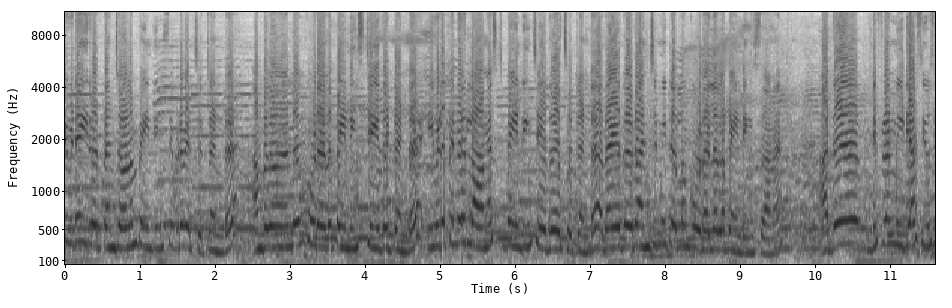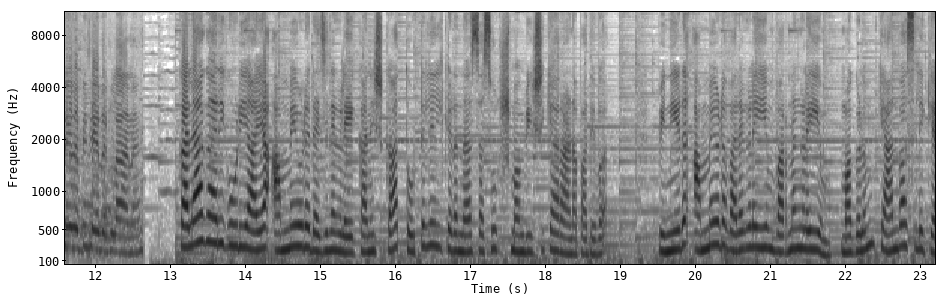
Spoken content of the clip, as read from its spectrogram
ഇവിടെ ഇരുപത്തഞ്ചോളം പെയിന്റിങ്സ് ഇവിടെ വെച്ചിട്ടുണ്ട്. അമ്പതോളം കൂടുതൽ പെയിന്റിങ്സ് ചെയ്തിട്ടുണ്ട്. ഇവിടെ പിന്നെ ഒരു ലോങ്സ്റ്റ് പെയിന്റിങ് ചെയ്ത് വെച്ചിട്ടുണ്ട്. അതായത് ഒരു അഞ്ച് മീറ്ററിലും കൂടുതലുള്ള പെയിന്റിങ്സ് ആണ്. അത് ഡിഫറെന്റ് മീഡിയാസ് യൂസ് ചെയ്തിട്ട് ചെയ്തിട്ടുള്ളതാണ്. കലാകാരി കൂടിയായ അമ്മയുടെ രചനകളെ കനിഷ്ക തൊട്ടിലിൽ കിടന്ന് സസൂക്ഷ്മം വീക്ഷിക്കാറാണ് പതിവ്. പിന്നീട് അമ്മയുടെ വരകളെയും വർണങ്ങളെയും മകളും ക്യാൻവാസിലേക്ക്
